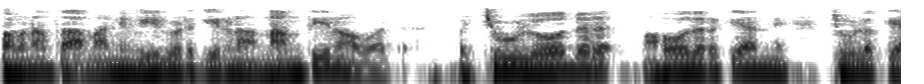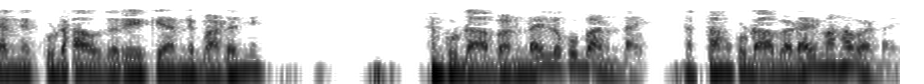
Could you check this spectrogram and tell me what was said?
මම නම් සාමාන්‍යයෙන් විහිළුවට කියන නම් තියනවා වට. චූලෝදර මහෝදර කියන්නේ චූල කියන්නේ කුඩා උදරය කියන්නේ බඩනේ. කුඩා බණ්ඩයි ලොකු බණ්ඩයි. නැත්තම් කුඩා බඩයි මහ බඩයි.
